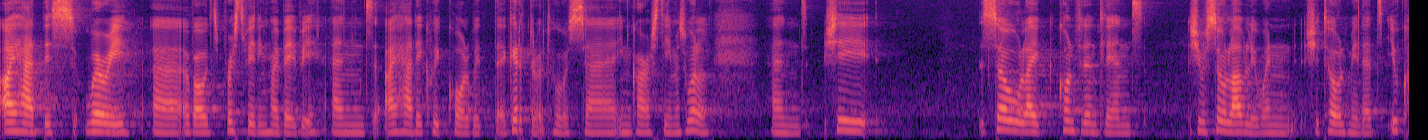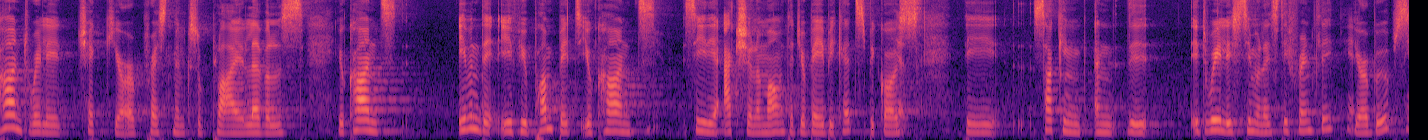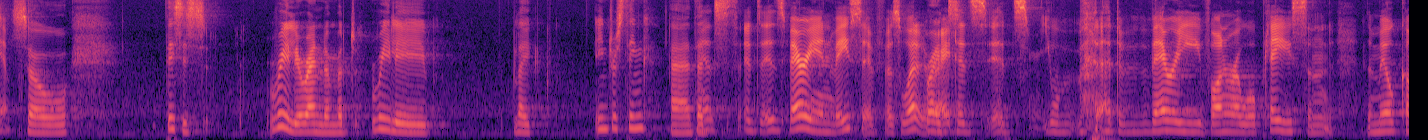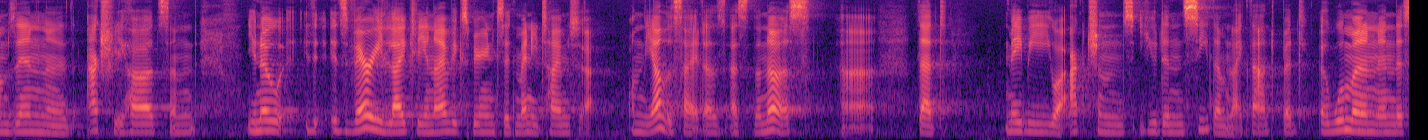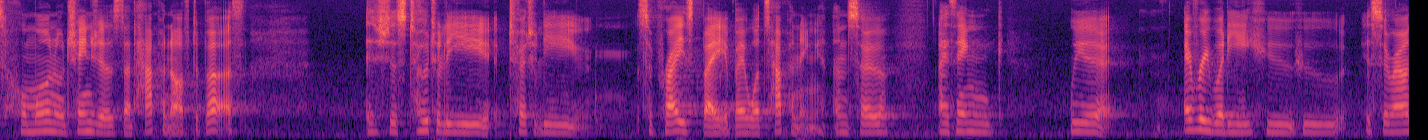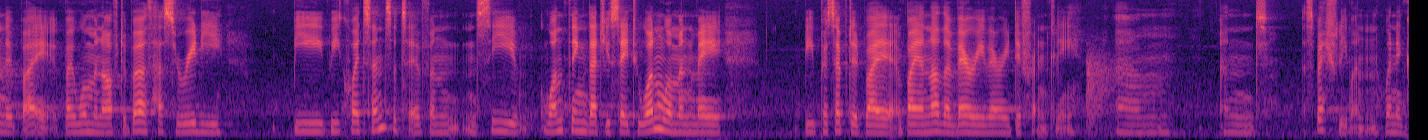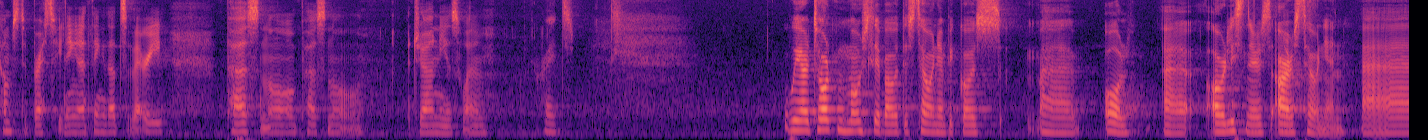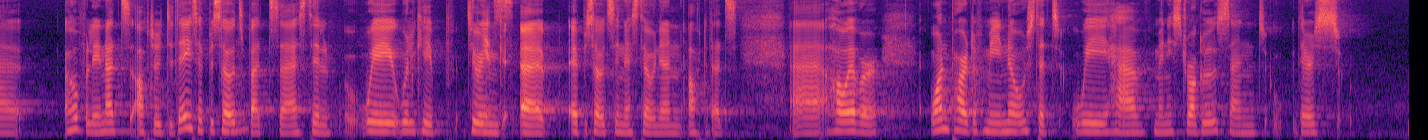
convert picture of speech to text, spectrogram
I had this worry uh, about breastfeeding my baby, and I had a quick call with uh, Gertrud, who's uh, in Cara's team as well, and she so like confidently and she was so lovely when she told me that you can't really check your breast milk supply levels. You can't even the, if you pump it, you can't see the actual amount that your baby gets because yes. the sucking and the it really stimulates differently yep. your boobs. Yep. So this is really random, but really like interesting. Uh, yes, it's, it's very invasive as well, right? right? It's it's you're at a very vulnerable place, and the milk comes in, and it actually hurts, and you know it, it's very likely, and I've experienced it many times uh, on the other side as as the nurse, uh, that maybe your actions you didn't see them like that, but a woman in this hormonal changes that happen after birth is just totally, totally surprised by, by what's happening. And so I think we, everybody who, who is surrounded by, by women after birth has to really be, be quite sensitive and, and see one thing that you say to one woman may be perceived by, by another very, very differently. Um, and especially when, when it comes to breastfeeding, I think that's a very personal, personal journey as well. Right. We are talking mostly about Estonia because uh, all uh, our listeners are Estonian. Uh, hopefully not after today's episodes, mm-hmm. but uh, still, we will keep doing yes. Uh, episodes in Estonian after that. Uh, however, one part of me knows that we have many struggles and there's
